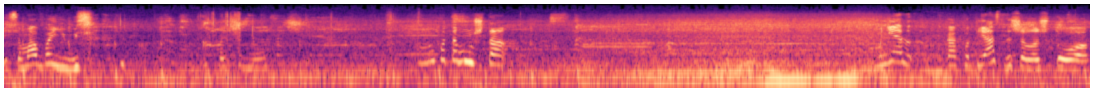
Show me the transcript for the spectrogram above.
и сама боюсь. Почему? Ну, потому что мне, как вот я слышала, что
